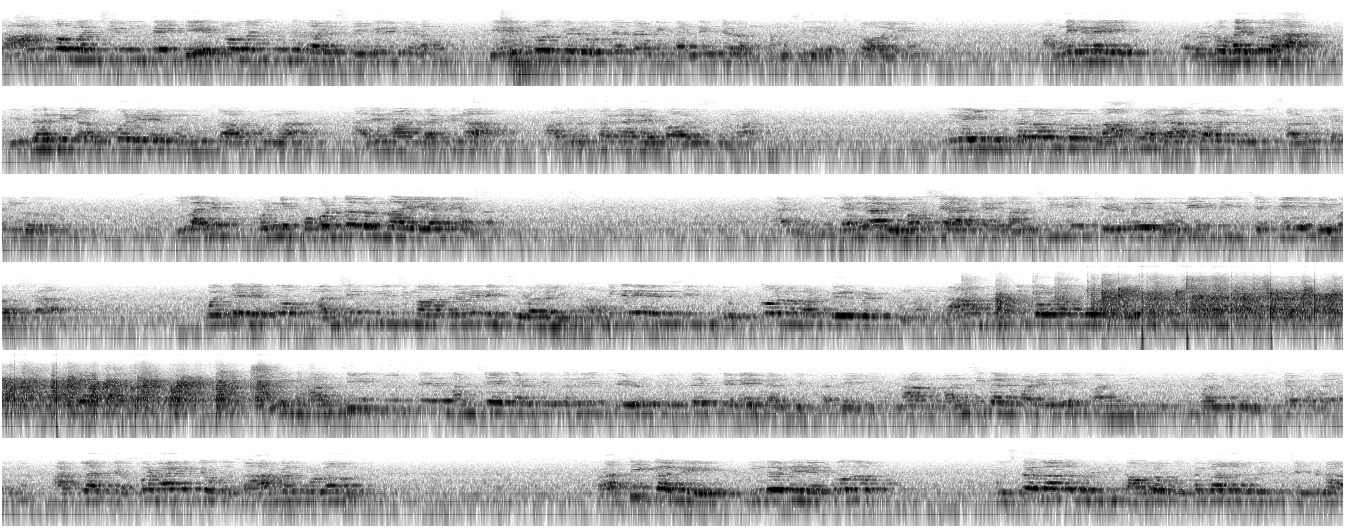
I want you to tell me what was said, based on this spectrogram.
దాంట్లో మంచి ఉంటే దేంట్లో మంచి ఉంటే దాన్ని స్వీకరించడం దేంట్లో చెడు ఉంటే దాన్ని ఖండించడం మనిషి నేర్చుకోవాలి. అందుకనే రెండు వైపులా ఇద్దరిని కలుపుకొని నేను ముందుకు సాగుతున్నా. అది నాకు దక్కిన అదృష్టంగా నేను భావిస్తున్నా. ఇక ఈ పుస్తకంలో రాసిన వ్యాసాల గురించి సమీక్షకులు ఇవన్నీ కొన్ని పొగడతలు ఉన్నాయి అని అన్నారు అండ్ నిజంగా విమర్శ అంటే మంచిని చెడుని రెండింటిది చెప్పేది విమర్శ. కొంచెం ఎక్కువ మంచిని గురించి మాత్రమే నేను చూడగలిగాను. అందుకనే నేను దీనికి దృక్కోణం అని పేరు పెట్టుకున్నాను. నా దృష్టికోణంలో ఈ మంచిని చూస్తే మంచే కనిపిస్తుంది చెడుని చూస్తే చెడే కనిపిస్తుంది నాకు మంచి కనపడింది మంచిని చూసి మంచి గురించి చెప్పగలిగిన. అట్లా చెప్పడానికి ఒక కారణం కూడా ఉంది. ప్రతి కవి ఇందులో నేను ఎక్కువగా పుస్తకాల గురించి కవుల పుస్తకాల గురించి చెప్పిన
